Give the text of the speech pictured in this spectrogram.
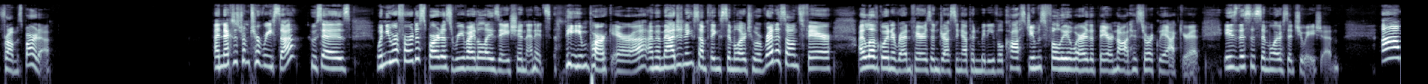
from Sparta. And next is from Teresa, who says, When you refer to Sparta's revitalization and its theme park era, I'm imagining something similar to a Renaissance fair. I love going to Ren fairs and dressing up in medieval costumes, fully aware that they are not historically accurate. Is this a similar situation? Um,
